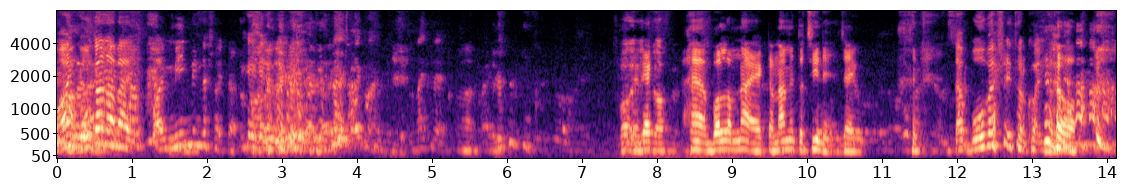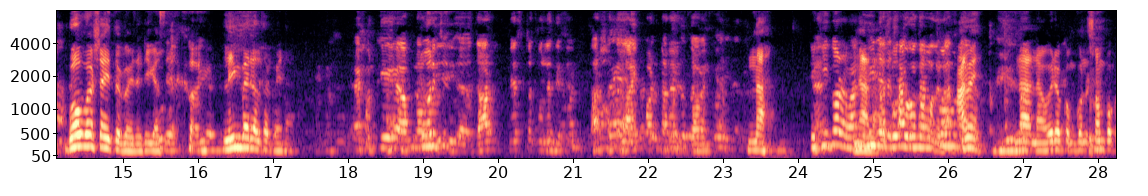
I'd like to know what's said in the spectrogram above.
ওই বোকা না ভাই ওই মিন মিন না শয়তান। বলেন এক- একটু আপনি- হ্যাঁ বললাম না একটা নামে তো চিনে যাই হোক। তা বউ ব্যবসায়ী তোর কয় না? বউ ব্যবসায়ী তো কই না ঠিক আছে। লিঙ্ক ভাইরাল তো কই না। এখন কি আপনার যার পেজটা তুলে দিয়েছেন তার সাথে লাইফ পার্টনারের যাবেন না। আচ্ছা। আমি না না ওইরকম কোনো সম্পর্ক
